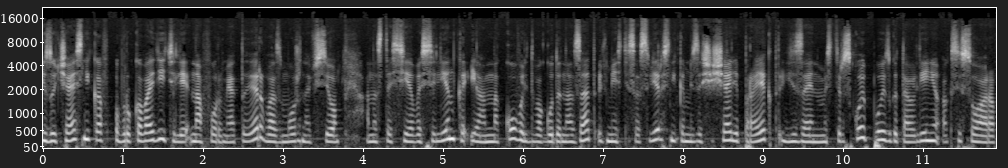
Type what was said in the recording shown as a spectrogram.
Из участников в руководители на форуме АТР возможно все. Анастасия Василенко и Анна Коваль два года назад вместе со сверстниками защищали проект дизайн-мастерской по изготовлению аксессуаров.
